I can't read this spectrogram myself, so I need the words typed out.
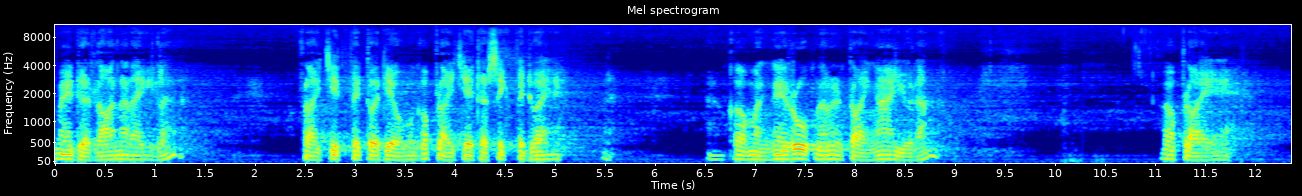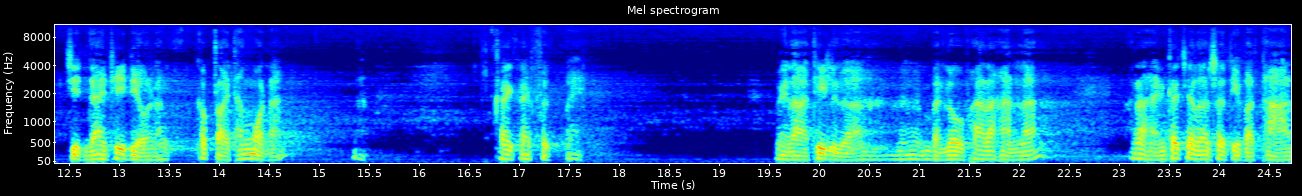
ไม่เดือดร้อนอะไรอีกแล้วปล่อยจิตไปตัวเดียว มันก็ปล่อยเจตสิกไปด้วย ก็มันให้รูปนั้นมันปล่อยง่ายอยู่แล้วก็ปล่อยจิตได้ที่เดียวนะก็ปล่อยทั้งหมดนะค่อยๆฝึกไป เวลาที่เหลือบรรลุพระอรหันต์ละพระอรหันต์ก็เจริญสติปัฏฐาน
